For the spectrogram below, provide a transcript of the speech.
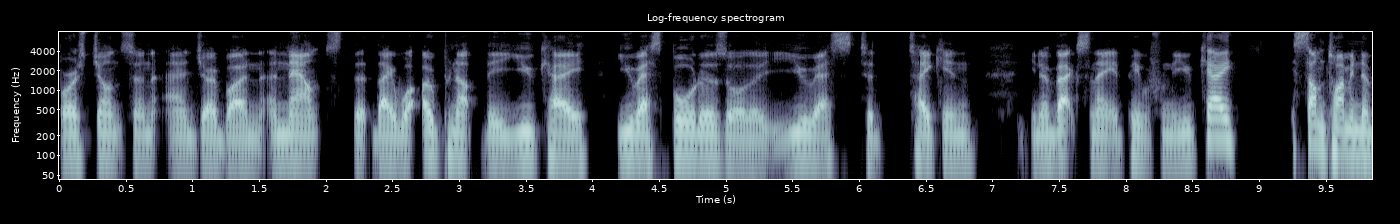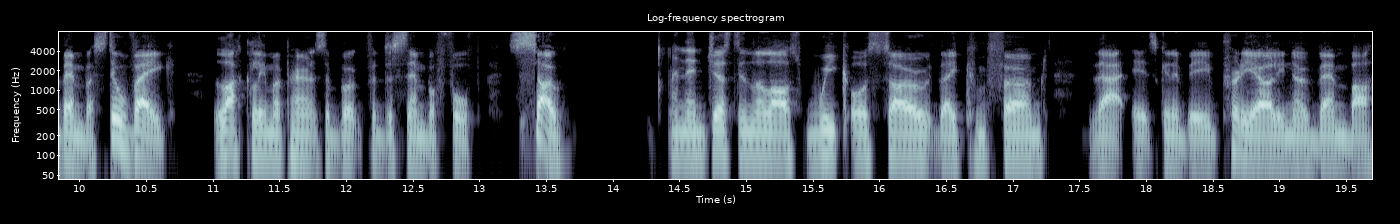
Boris Johnson and Joe Biden announced that they will open up the UK US borders or the US to take in, you know, vaccinated people from the UK sometime in November. Still vague. Luckily, my parents are booked for December 4th. So, and then just in the last week or so, they confirmed that it's going to be pretty early November.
